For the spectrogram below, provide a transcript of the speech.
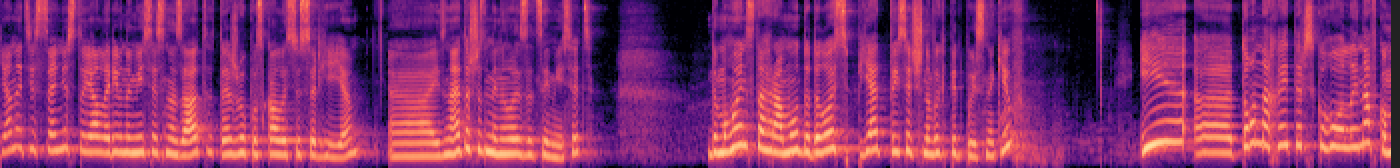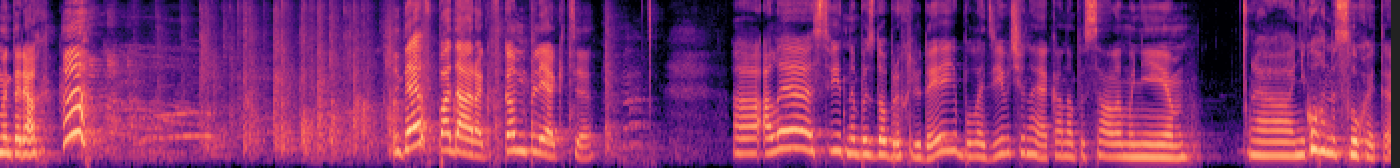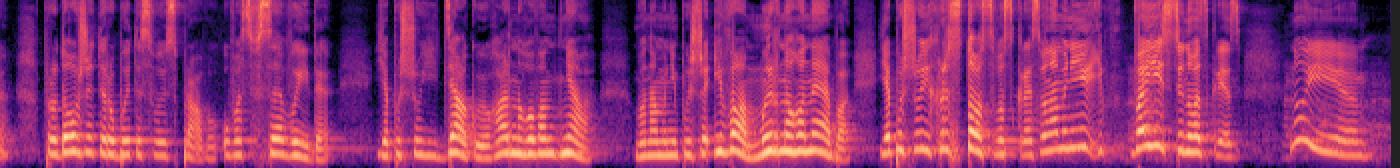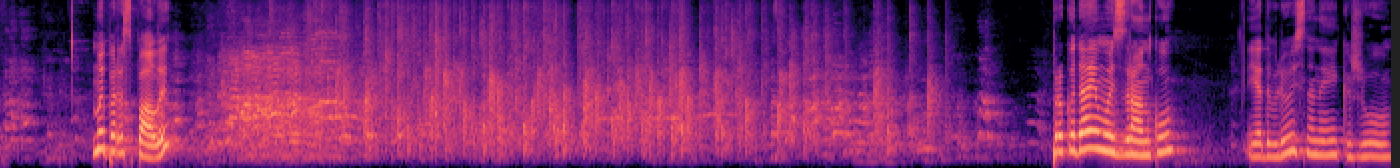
Я на цій сцені стояла рівно місяць назад, теж випускалась у Сергія. Е, І знаєте, що змінилось за цей місяць? До мого інстаграму додалось 5 тисяч нових підписників і е, тонна хейтерського лайна в коментарях. Іде в подарок в комплекті. Е, Але світ не без добрих людей. Була дівчина, яка написала мені: нікого не слухайте, продовжуйте робити свою справу. У вас все вийде. Я пишу їй дякую, гарного вам дня. Вона мені пише і вам, мирного неба. Я пишу їй Христос Воскрес. Вона мені воістину Воскрес. Ну і е, ми переспали. Прокидаємось зранку. Я дивлюсь на неї і кажу:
